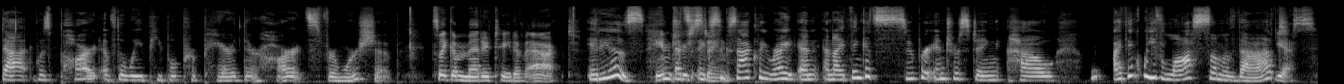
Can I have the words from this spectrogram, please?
that was part of the way people prepared their hearts for worship. It's like a meditative act. It is. Interesting. it's exactly right. And and I think it's super interesting how I think we've lost some of that. Yes.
